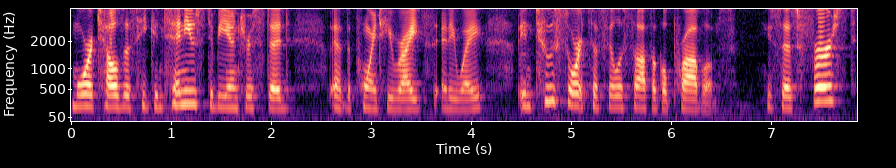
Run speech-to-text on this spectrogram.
Moore tells us he continues to be interested, at the point he writes anyway, in two sorts of philosophical problems. He says, first,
